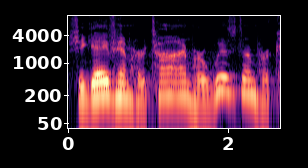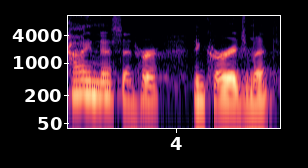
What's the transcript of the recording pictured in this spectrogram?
She gave him her time, her wisdom, her kindness, and her encouragement.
